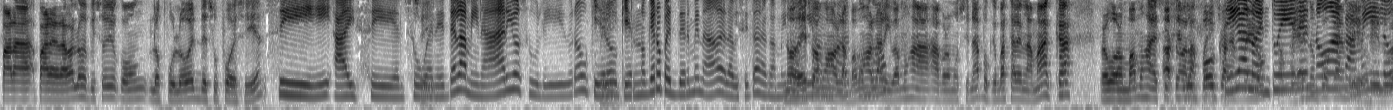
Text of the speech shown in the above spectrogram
para, para grabar los episodios con los pullovers de sus poesías. Sí, ay, sí, el souvenir de Laminario, su libro. Quiero, Sí. quiero, no quiero perderme nada de la visita de Camilo. No, de eso vamos a hablar, vamos a cómo- hablar y vamos a, a promocionar porque va a estar en la marca, pero bueno, vamos a decir Haciendo todas las un podcast fechas. Sígalo en Twitter, no a Sí, Camilo.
